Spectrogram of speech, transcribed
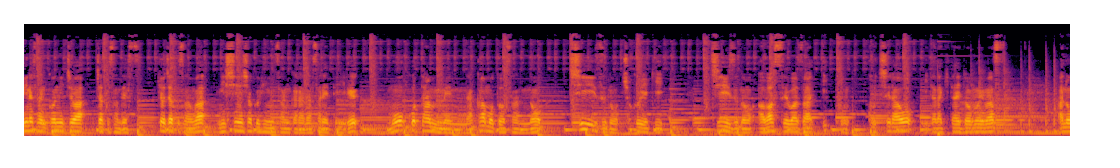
皆さんこんにちはジャットさんです。今日ジャットさんは日清食品さんから出されている蒙古タンメン中本さんのチーズの直撃チーズの合わせ技1本こちらをいただきたいと思います。あの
